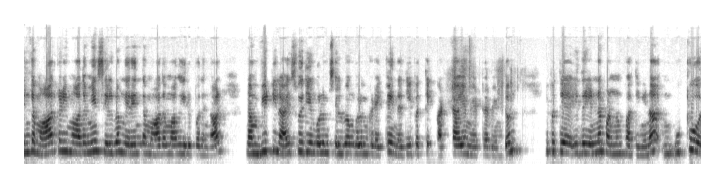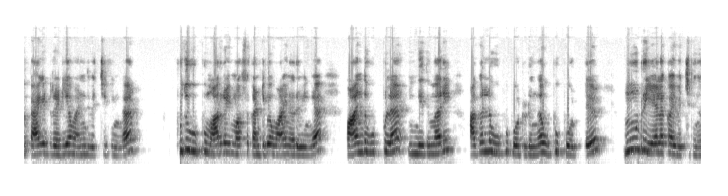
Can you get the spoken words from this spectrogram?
இந்த மார்கழி மாதமே செல்வம் நிறைந்த மாதமாக இருப்பதனால் நம் வீட்டில் ஐஸ்வர்யங்களும் செல்வங்களும் கிடைக்க இந்த தீபத்தை கட்டாயம் ஏற்ற வேண்டும். இப்ப இது என்ன பண்ணணும்னு பாத்தீங்கன்னா உப்பு ஒரு பேக்கெட் ரெடியா வாங்கி வச்சுக்கோங்க. புது உப்பு மார்கழி மாசம் கண்டிப்பா வாங்கி வருவீங்க. வாய்ந்த உப்புல நீங்க இது மாதிரி அகல்ல உப்பு போட்டுடுங்க. உப்பு போட்டு மூன்று ஏலக்காய் வச்சிடுங்க.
